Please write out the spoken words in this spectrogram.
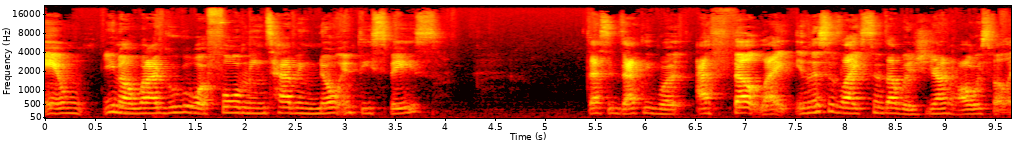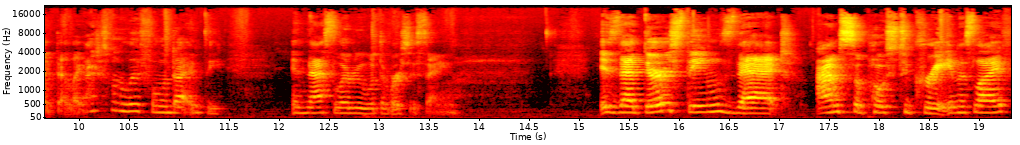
And you know, when I Google what full means, having no empty space that's exactly what I felt like. And this is like since I was young, I always felt like that. Like I just want to live full and die empty. And that's literally what the verse is saying. Is that there's things that I'm supposed to create in this life.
